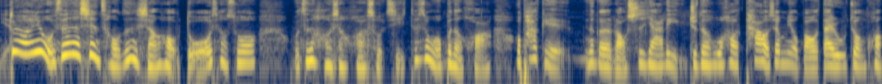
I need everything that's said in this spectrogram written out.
验，嗯。对啊，因为我现在现场我真的想好多，我想说。我真的好想划手机，但是我又不能划，我怕给那个老师压力，觉得我好，他好像没有把我带入状况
